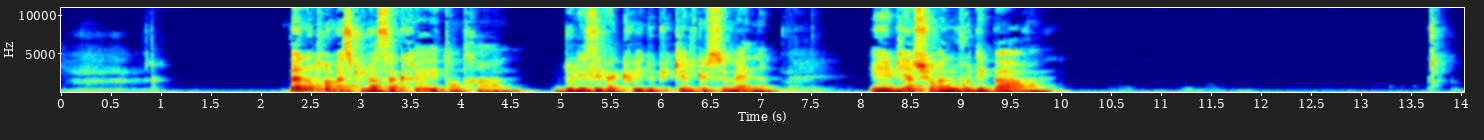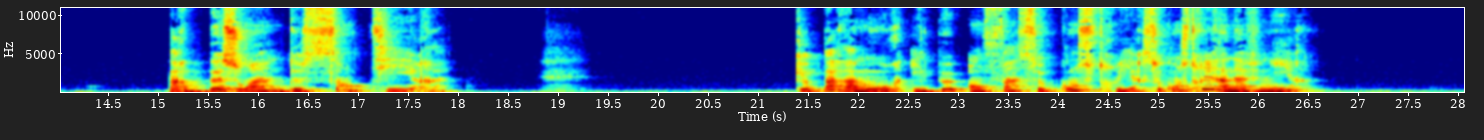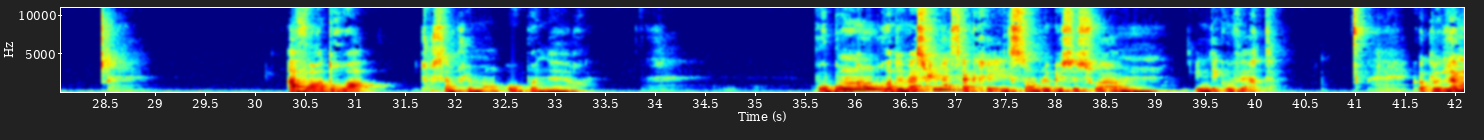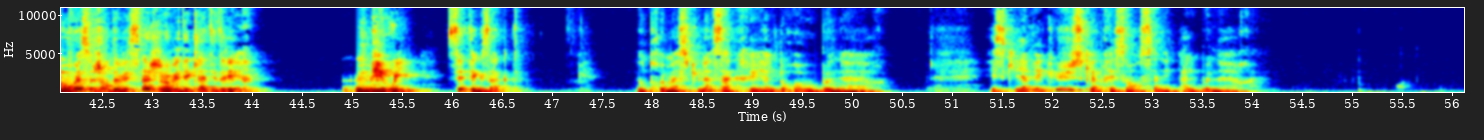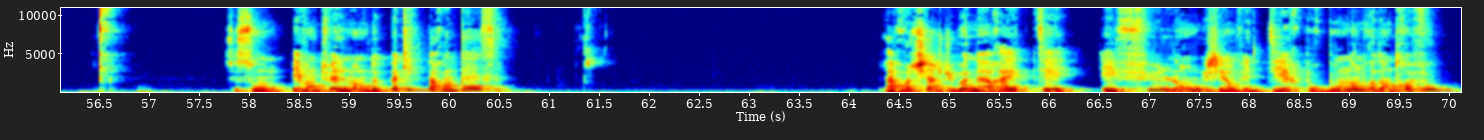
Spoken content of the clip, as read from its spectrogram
ben, notre masculin sacré est en train de les évacuer depuis quelques semaines. Et bien sur un nouveau départ. Par besoin de sentir que par amour, il peut enfin se construire, se construire un avenir, avoir droit tout simplement au bonheur. Pour bon nombre de masculins sacrés, il semble que ce soit hum, une découverte. Quand au-delà m'envoie ce genre de message, j'ai envie d'éclater de rire. Mais oui, c'est exact. Notre masculin sacré a le droit au bonheur. Et ce qu'il a vécu jusqu'à présent, ça n'est pas le bonheur. Ce sont éventuellement de petites parenthèses La recherche du bonheur a été et fut longue, j'ai envie de dire, pour bon nombre d'entre vous,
